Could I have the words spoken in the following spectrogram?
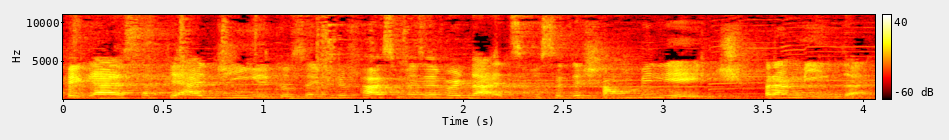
pegar essa piadinha que eu sempre faço, mas é verdade. Se você deixar um bilhete pra mim, Dai,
